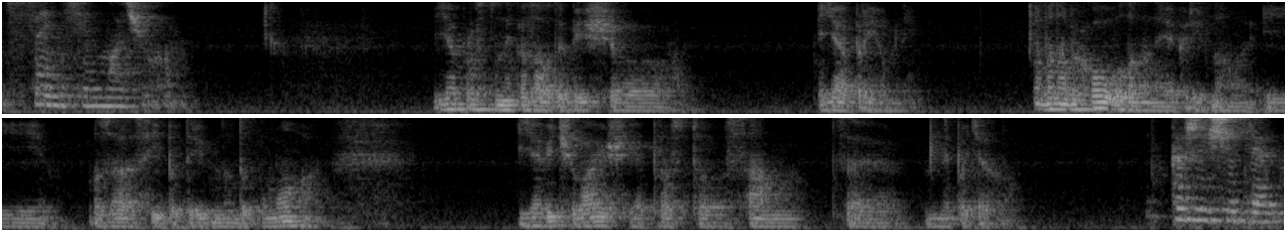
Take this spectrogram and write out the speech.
В сенсі, мачуха. Я просто не казав тобі, що я прийомний. Вона виховувала мене як рідного, і зараз їй потрібна допомога. І я відчуваю, що я просто сам це не потягну. Кажи, що треба.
